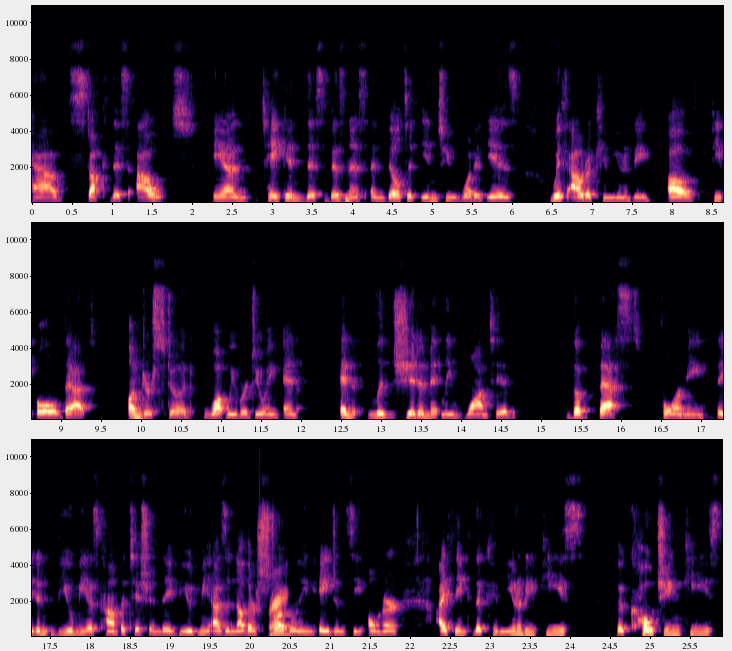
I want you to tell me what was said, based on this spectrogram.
have stuck this out and taken this business and built it into what it is without a community of people that understood what we were doing and and legitimately wanted the best for me. They didn't view me as competition. They viewed me as another struggling right. agency owner. I think the community piece, the coaching piece,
